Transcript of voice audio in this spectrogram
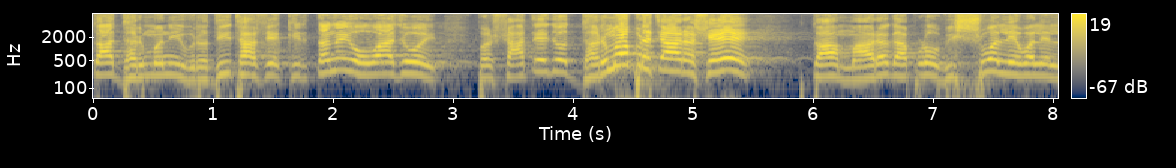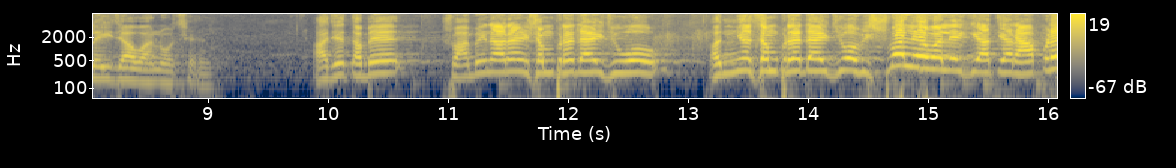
તો આ ધર્મની વૃદ્ધિ થશે. કીર્તનય હોવા જોઈએ. પણ સાથે જો ધર્મ પ્રચાર હશે, તો આ માર્ગ આપણો વિશ્વ લેવલે લઈ જવાનો છે. આજે તમે સ્વામિનારાયણ સંપ્રદાય જુઓ, અન્ય સંપ્રદાય જુઓ, વિશ્વ લેવલે ગયા ત્યારે આપણે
